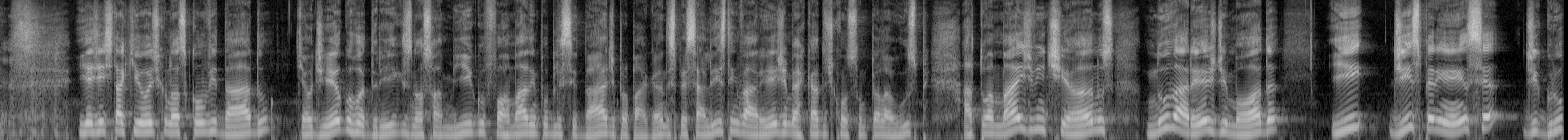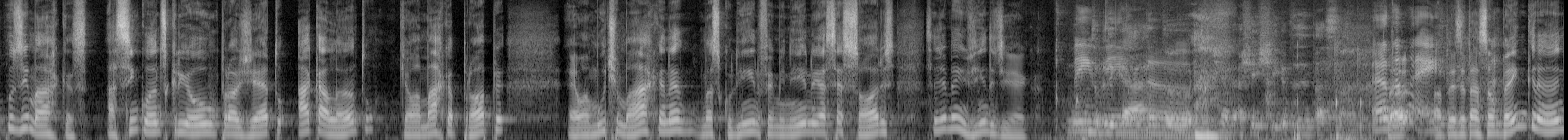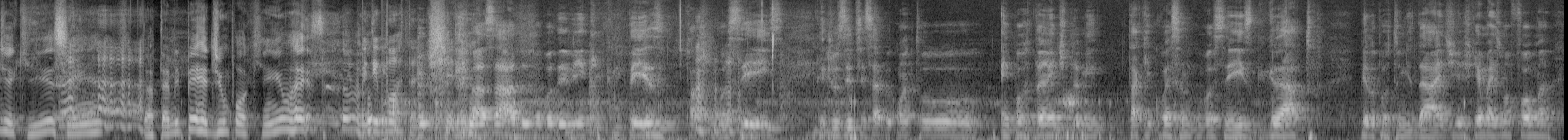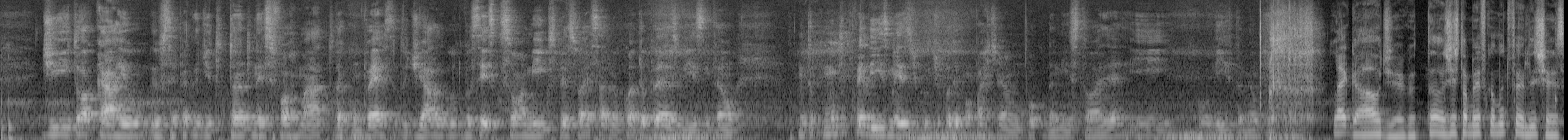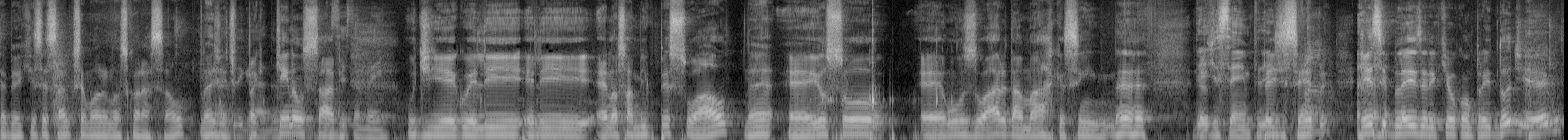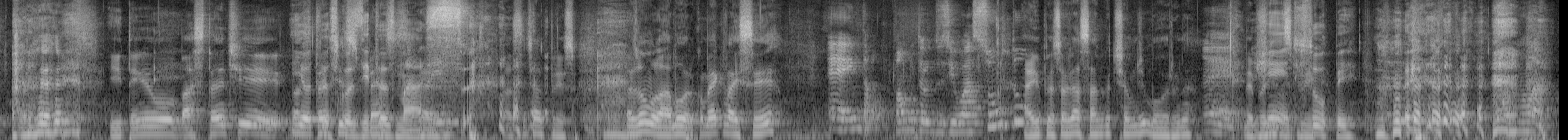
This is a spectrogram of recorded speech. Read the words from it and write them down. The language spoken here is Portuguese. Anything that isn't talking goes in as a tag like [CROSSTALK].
[LAUGHS] e a gente está aqui hoje com o nosso convidado, que é o Diego Rodrigues, nosso amigo, formado em publicidade e propaganda, especialista em varejo e mercado de consumo pela USP, atua mais de 20 anos no varejo de moda e de experiência de grupos e marcas. Há cinco anos criou um projeto Acalanto, que é uma marca própria, é uma multimarca, né? Masculino, feminino e acessórios. Seja bem-vindo, Diego. Muito obrigado. Achei chique a apresentação. Eu também. Uma apresentação bem grande aqui, assim. [LAUGHS] Até me perdi um pouquinho, mas. Muito importante. Eu embasado para poder vir aqui com peso, falar com vocês. Inclusive, vocês sabem o quanto é importante para mim estar aqui conversando com vocês. Grato pela oportunidade. Acho que é mais uma forma de trocar. Eu, eu sempre acredito tanto nesse formato da conversa, do diálogo. Vocês que são amigos pessoais sabem o quanto eu prezo isso. Então, muito, muito feliz mesmo de, de, poder compartilhar um pouco da minha história e ouvir também um pouco. Legal, Diego. Então, a gente também fica muito feliz de te receber aqui. Você sabe que você mora no nosso coração, né, ah, gente? Para quem não sabe, o Diego ele, ele é nosso amigo pessoal, né? É, eu sou é, um usuário da marca, assim, né? Desde sempre. Desde sempre. Esse blazer aqui eu comprei do Diego. [LAUGHS] e tenho bastante. E outras cositas más. É, bastante apreço. Mas vamos lá, amor. Como é que vai ser? É, então, vamos introduzir o assunto. Aí o pessoal já sabe que eu te chamo de Moro, né? É. Depois gente, super. [LAUGHS] vamos lá.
